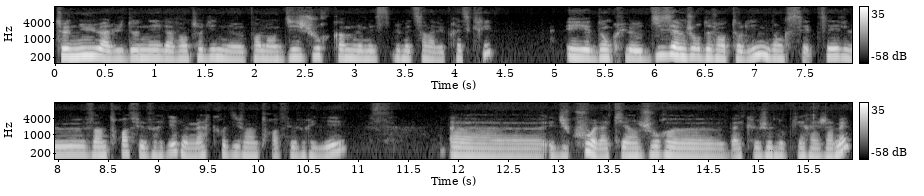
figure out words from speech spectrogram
tenu à lui donner la ventoline pendant 10 jours comme le, médecin l'avait prescrit. Et donc le dixième jour de ventoline, donc c'était le 23 février, le mercredi 23 février. et du coup, voilà, qui est un jour bah, que je n'oublierai jamais,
